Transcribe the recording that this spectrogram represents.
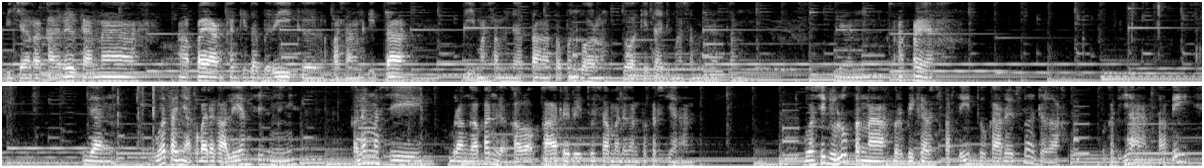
bicara karir karena apa yang akan kita beri ke pasangan kita di masa mendatang ataupun ke orang tua kita di masa mendatang. Dan apa ya? Dan gue tanya kepada kalian sih sebenarnya kalian masih beranggapan nggak kalau karir itu sama dengan pekerjaan gue sih dulu pernah berpikir seperti itu. Karir itu adalah pekerjaan. Tapi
